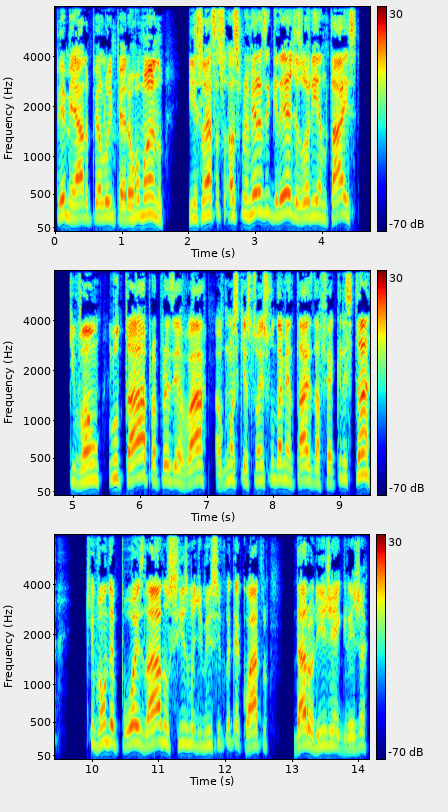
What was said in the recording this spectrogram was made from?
permeado pelo Império Romano. E são essas as primeiras igrejas orientais que vão lutar para preservar algumas questões fundamentais da fé cristã que vão depois, lá no cisma de 1054, dar origem à Igreja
